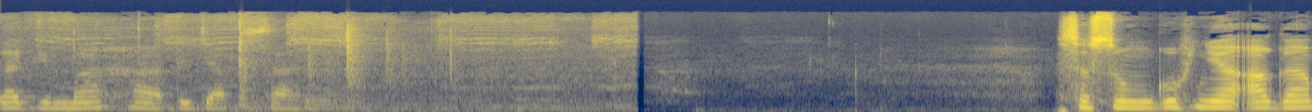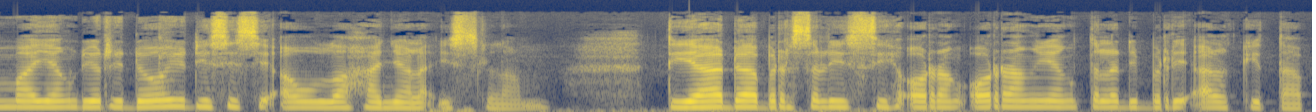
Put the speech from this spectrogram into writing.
lagi maha bijaksana. Sesungguhnya agama yang diridhoi di sisi Allah hanyalah Islam. Tiada berselisih orang-orang yang telah diberi Alkitab,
